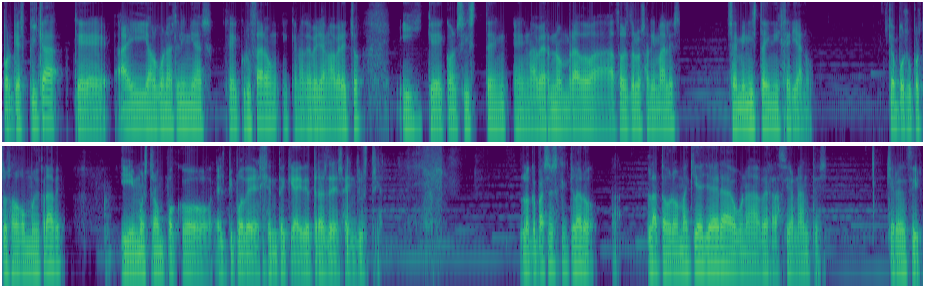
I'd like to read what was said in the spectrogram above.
porque explica que hay algunas líneas que cruzaron y que no deberían haber hecho y que consisten en haber nombrado a dos de los animales feminista y nigeriano, que por supuesto es algo muy grave y muestra un poco el tipo de gente que hay detrás de esa industria. Lo que pasa es que, claro, la tauromaquia ya era una aberración antes. Quiero decir,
